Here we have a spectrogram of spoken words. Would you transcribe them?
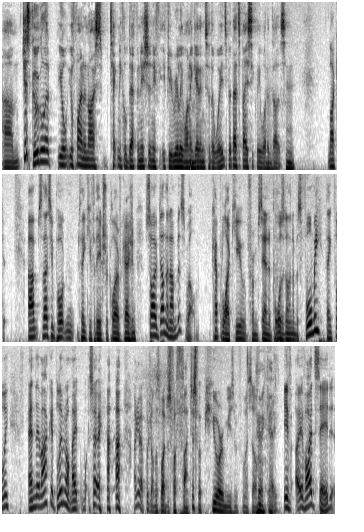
Um, just Google it. You'll you'll find a nice technical definition if, if you really Mm. want to get into the weeds. But that's basically what it does. Like it. Um, so that's important. Thank you for the extra clarification. So I've done the numbers. Well, Capital IQ from Standard Poor's done the numbers for me, thankfully. And the market, believe it or not, mate. So I'm going to put you on the spot just for fun, just for pure amusement for myself. Okay. If if I'd said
